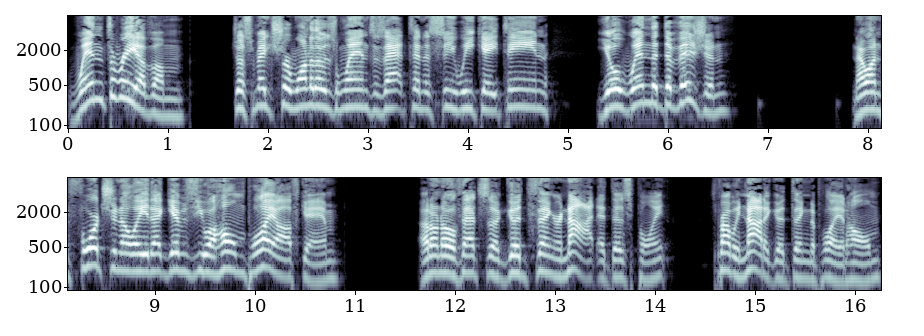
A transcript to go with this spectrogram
Win three of them. Just make sure one of those wins is at Tennessee week 18. You'll win the division. Now, unfortunately, that gives you a home playoff game. I don't know if that's a good thing or not at this point. It's probably not a good thing to play at home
